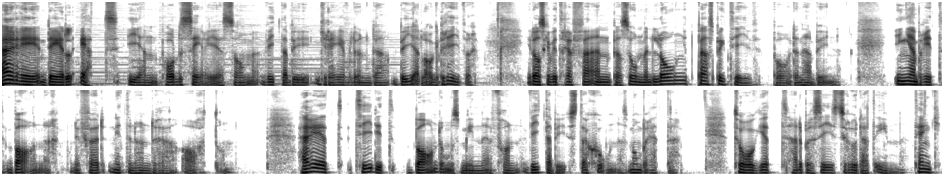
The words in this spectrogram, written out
här är del ett i en poddserie som Vitaby Grevlunda byalag driver. Idag ska vi träffa en person med långt perspektiv på den här byn. Inga-Britt Barner. Hon är född 1918. Här är ett tidigt barndomsminne från Vitaby station som hon berättar. Tåget hade precis rullat in. Tänk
